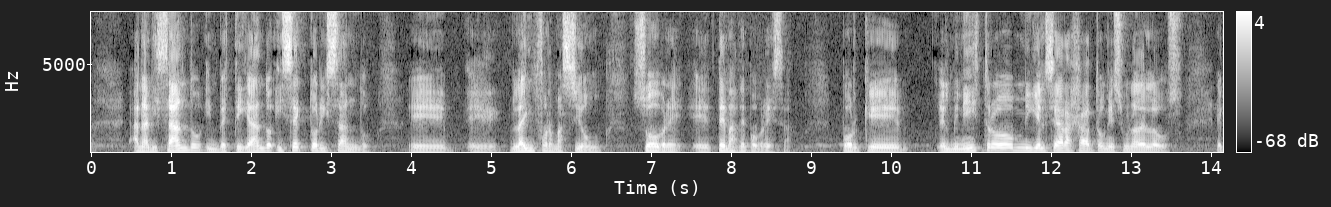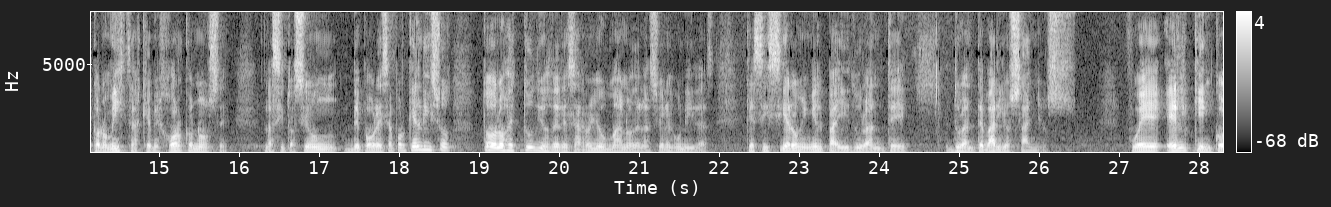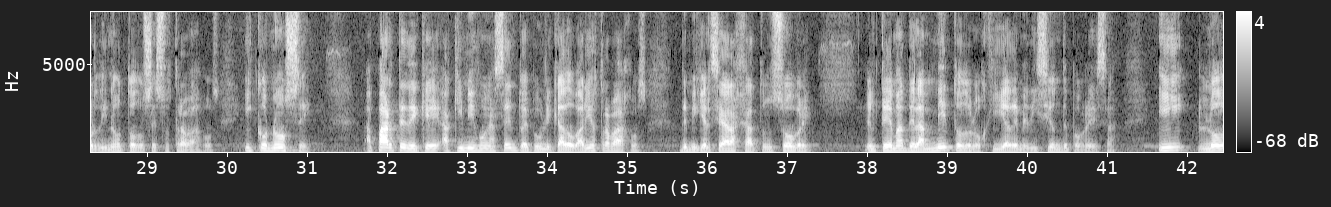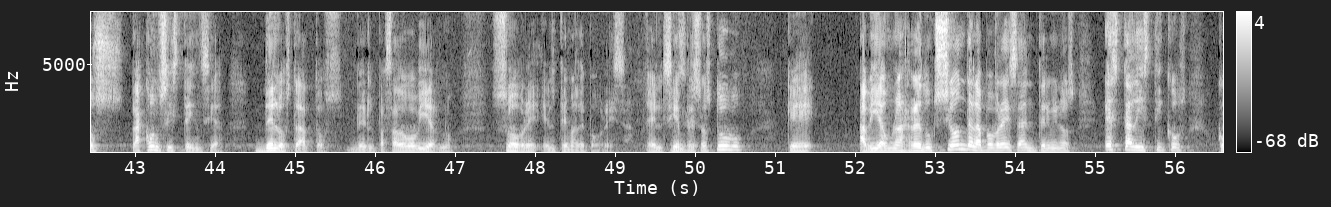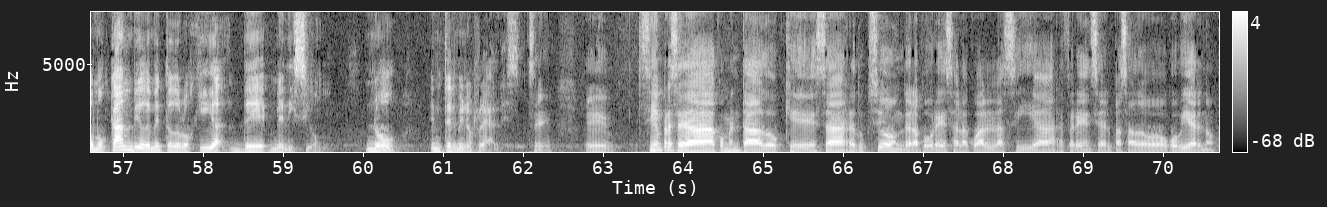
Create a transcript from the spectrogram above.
analizando, investigando y sectorizando eh, eh, la información sobre temas de pobreza, porque el ministro Miguel Seara Hatton es uno de los economistas que mejor conoce la situación de pobreza, porque él hizo todos los estudios de desarrollo humano de Naciones Unidas que se hicieron en el país durante, durante varios años. Fue él quien coordinó todos esos trabajos y conoce, aparte de que aquí mismo en Acento he publicado varios trabajos de Miguel Seara Hatton sobre el tema de la metodología de medición de pobreza y los, la consistencia de los datos del pasado gobierno sobre el tema de pobreza. Él siempre sostuvo que había una reducción de la pobreza en términos estadísticos como cambio de metodología de medición, no en términos reales. Sí. Eh, Siempre se ha comentado que esa reducción de la pobreza a la cual hacía referencia el pasado gobierno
